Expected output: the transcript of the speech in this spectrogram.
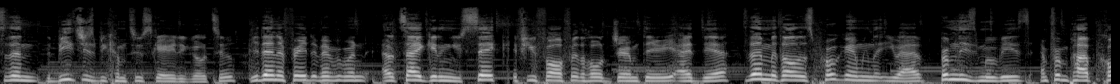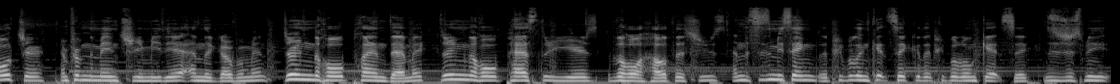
So then the beaches become too scary to go to. You're then afraid of everyone outside getting you sick if you fall for the whole germ theory idea. So then with all this programming that you have from these movies and from pop culture and from the mainstream media and the government during the whole pandemic, during the whole past three years of the whole health issues, and this isn't me saying that people didn't get sick or that people don't get sick. This is just me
